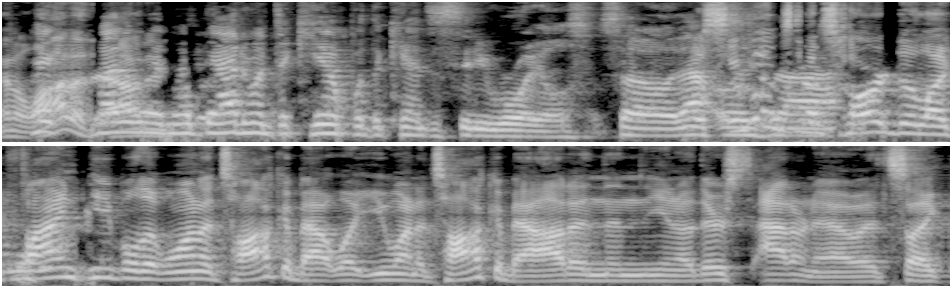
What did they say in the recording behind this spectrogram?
And a lot of that. By the way, my dad went to camp with the Kansas City Royals, so that well, was. Uh, it's hard to like find people that want to talk about what you want to talk about, and then you know, there's I don't know. It's like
